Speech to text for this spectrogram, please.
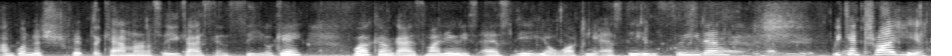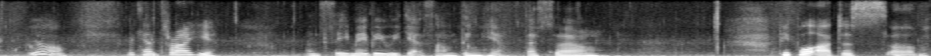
I'm going to flip the camera so you guys can see, okay? Welcome guys, my name is Estee. You're watching Estee in Sweden. We. Can try here. Yeah, we can try here and see maybe we get something here. That's um people are just um,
